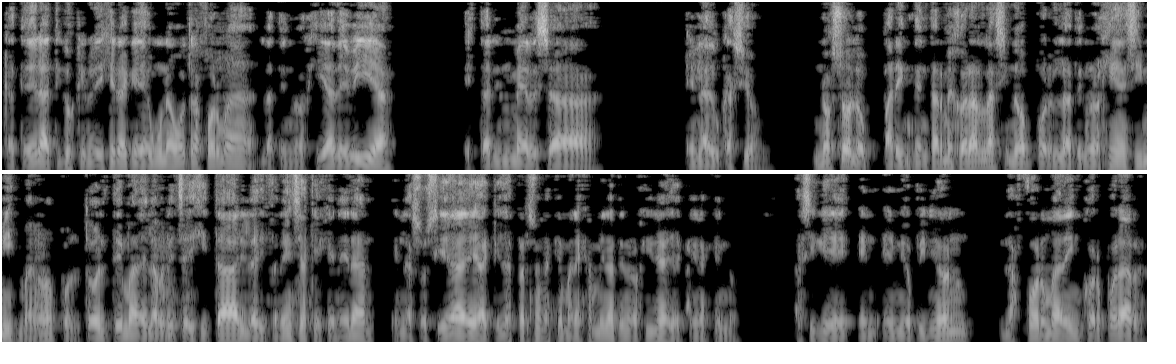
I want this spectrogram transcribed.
catedráticos que no dijera que de alguna u otra forma la tecnología debía estar inmersa en la educación. No solo para intentar mejorarla, sino por la tecnología en sí misma, ¿no? Por todo el tema de la brecha digital y las diferencias que generan en las sociedades aquellas personas que manejan bien la tecnología y aquellas que no. Así que, en, en mi opinión, la forma de incorporar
